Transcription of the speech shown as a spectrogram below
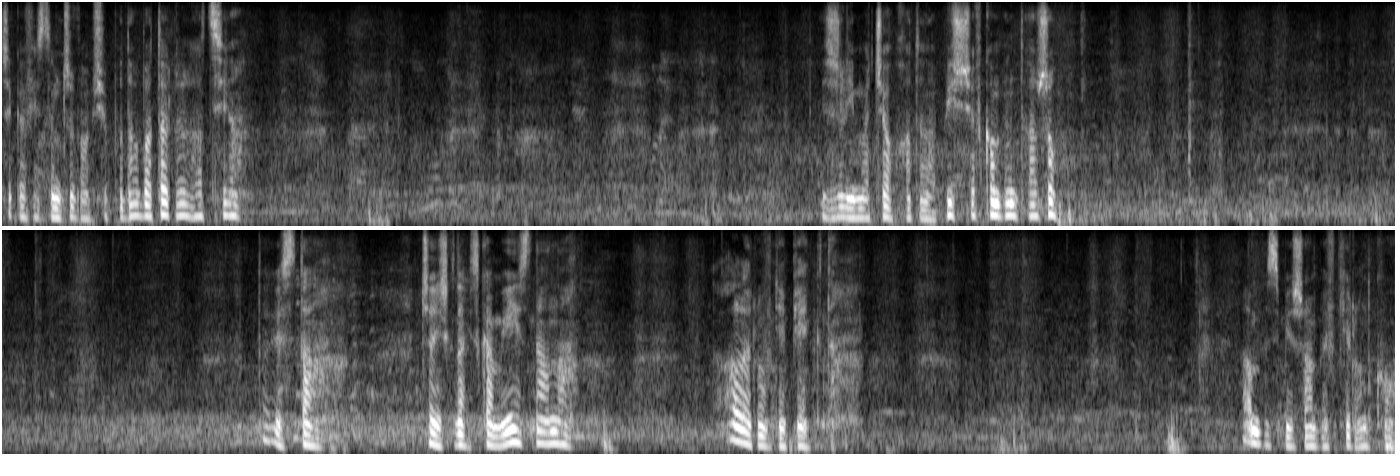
Ciekaw jestem, czy Wam się podoba ta relacja. Jeżeli macie ochotę, napiszcie w komentarzu. To jest ta część Gdańska mniej znana, ale równie piękna. A my zmierzamy w kierunku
